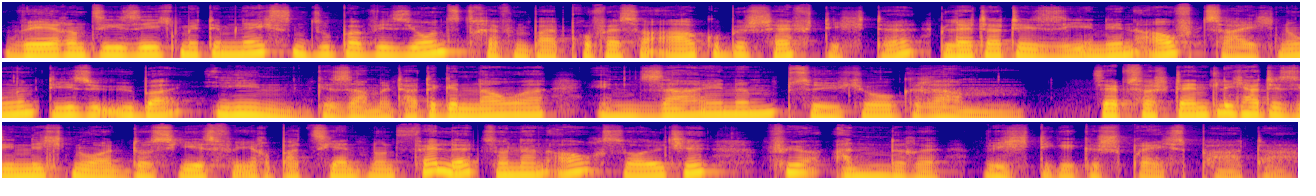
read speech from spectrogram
Während sie sich mit dem nächsten Supervisionstreffen bei Professor Arco beschäftigte, blätterte sie in den Aufzeichnungen, die sie über ihn gesammelt hatte, genauer in seinem Psychogramm. Selbstverständlich hatte sie nicht nur Dossiers für ihre Patienten und Fälle, sondern auch solche für andere wichtige Gesprächspartner.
